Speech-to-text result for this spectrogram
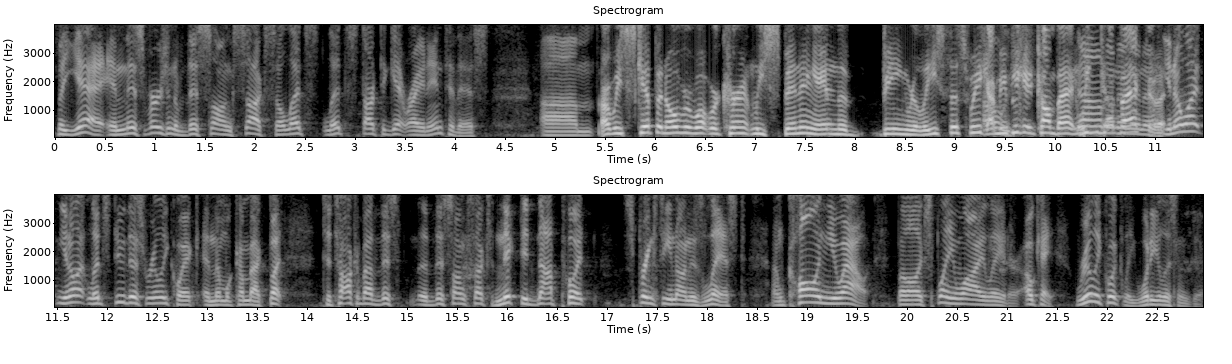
But yeah, in this version of this song sucks. So let's let's start to get right into this. Um, Are we skipping over what we're currently spinning and the being released this week? I Oh, mean, we sh- can come back. we can come no, back no, to no. it. You know what? You know what? Let's do this really quick, and then we'll come back. But to talk about this, uh, this song sucks. Nick did not put Springsteen on his list. I'm calling you out, but I'll explain why later. Okay, really quickly, what are you listening to?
